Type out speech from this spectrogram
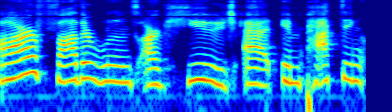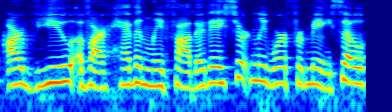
Our father wounds are huge at impacting our view of our heavenly father. They certainly were for me. So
